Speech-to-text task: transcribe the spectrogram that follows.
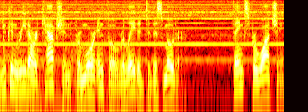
You can read our caption for more info related to this motor. Thanks for watching.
